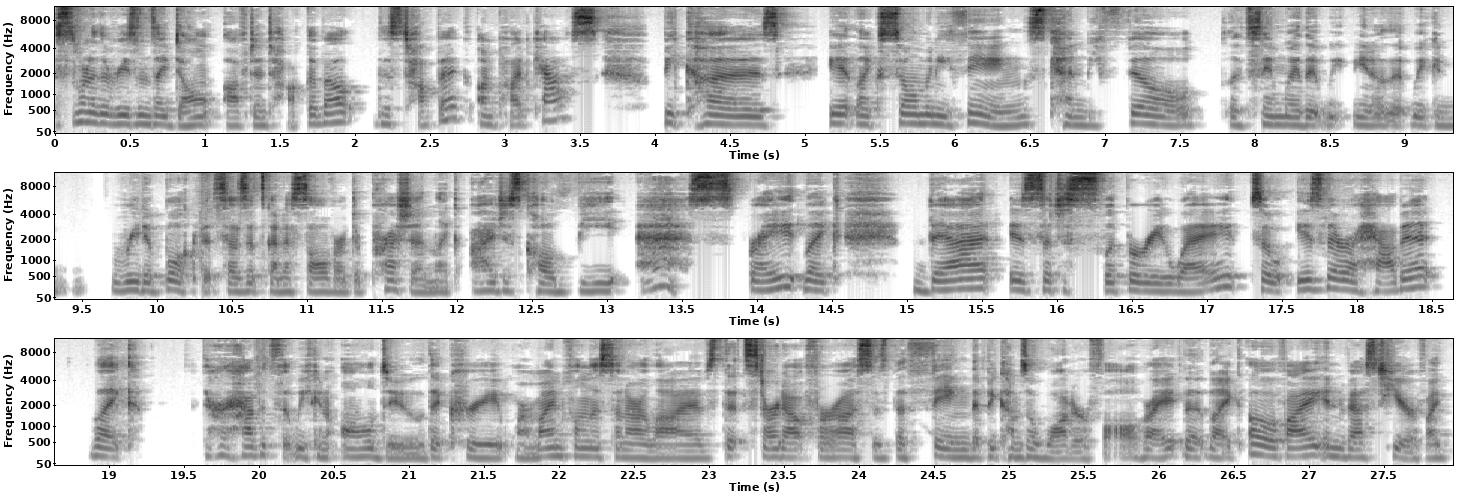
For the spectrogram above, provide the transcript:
This is one of the reasons I don't often talk about this topic on podcasts because it like so many things can be filled like the same way that we you know that we can read a book that says it's going to solve our depression. Like i just call bs right? Like that is such a slippery way. So is there a habit like there are habits that we can all do that create more mindfulness in our lives that start out for us as the thing that becomes a waterfall, right? That like, oh, if I invest here, if I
